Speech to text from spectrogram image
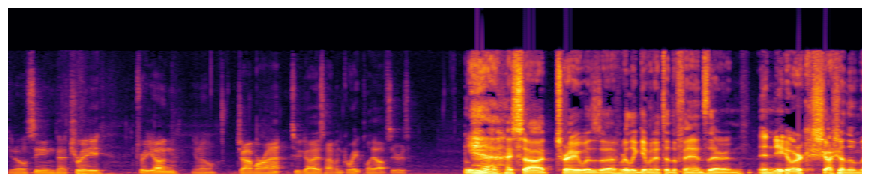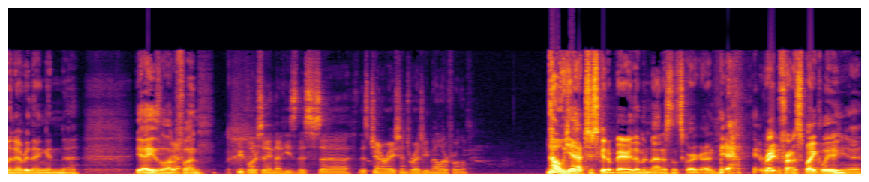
you know, seeing uh, Trey, Trey Young, you know, Ja Morant, two guys having great playoff series. Yeah, I saw Trey was uh, really giving it to the fans there in, in New York, shushing them and everything. And uh, yeah, he's a lot of fun. People are saying that he's this uh, this generation's Reggie Miller for them. Oh yeah, just gonna bury them in Madison Square Garden. Yeah, right in front of Spike Lee. Yeah,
